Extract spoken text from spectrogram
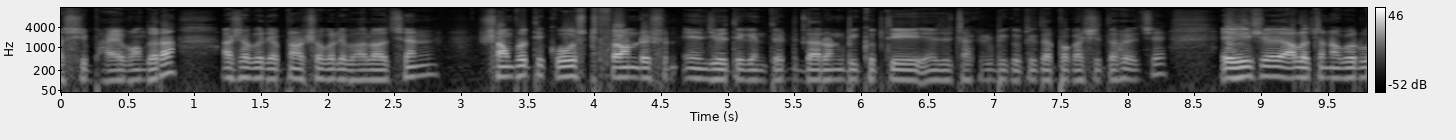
প্রত্যাশী ভাই বন্ধুরা, আশা করি আপনারা সকলে ভালো আছেন। সম্প্রতি কোস্ট ফাউন্ডেশন এনজিওতে কিন্তু একটি দারুণ বিজ্ঞপ্তি চাকরির বিজ্ঞপ্তি তার প্রকাশিত হয়েছে। এই বিষয়ে আলোচনা করব,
